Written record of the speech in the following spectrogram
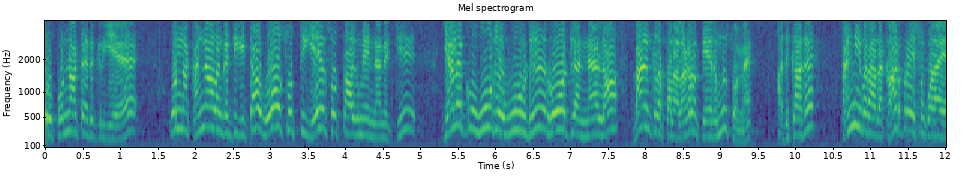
ஒரு பொண்ணாட்டம் இருக்கிறியே. உன்னை கண்ணாலம் கட்டிக்கிட்டா ஓ சொத்து ஏன் சொத்தாகுமே நினைச்சு எனக்கு ஊர்ல வீடு ரோட்ல நிலம் பேங்க்ல பல லகரம் தேரும்னு சொன்னேன். அதுக்காக தண்ணி வராத கார்ப்பரேஷன் குழாய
